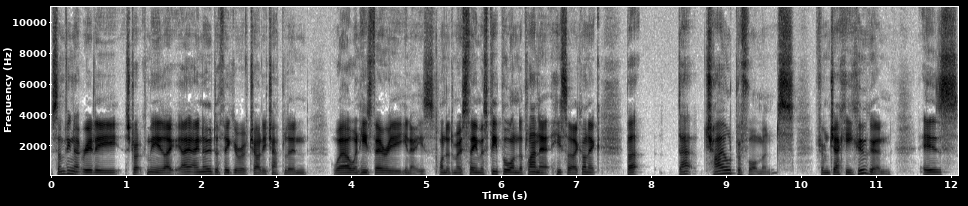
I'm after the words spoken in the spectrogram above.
Something that really struck me, like I, I know the figure of Charlie Chaplin well, and he's very, you know, he's one of the most famous people on the planet. He's so iconic. But that child performance from Jackie Coogan is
